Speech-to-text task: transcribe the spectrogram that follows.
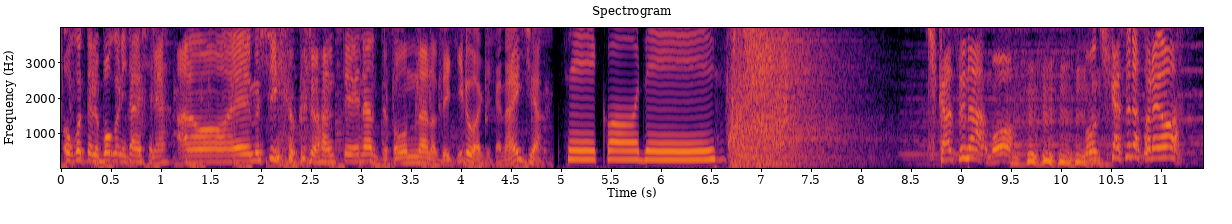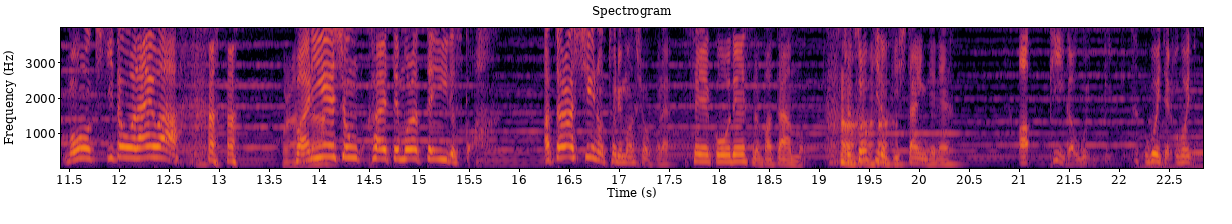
怒ってる僕に対してねあのー、MC 力の安定なんてそんなのできるわけがないじゃん。成功です。聞かすなもう。もう聞かすなそれを。もう聞きとうないわバリエーション変えてもらっていいですか？新しいの取りましょうこれ。成功ですのパターンも。ちょっとドキドキしたいんでね。あ P が動い動いてる動いてる。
